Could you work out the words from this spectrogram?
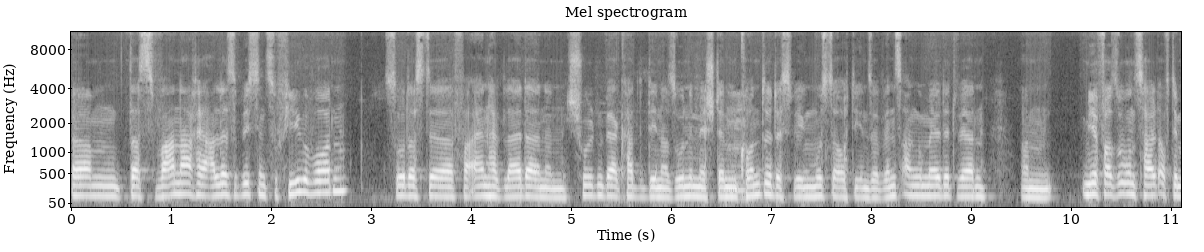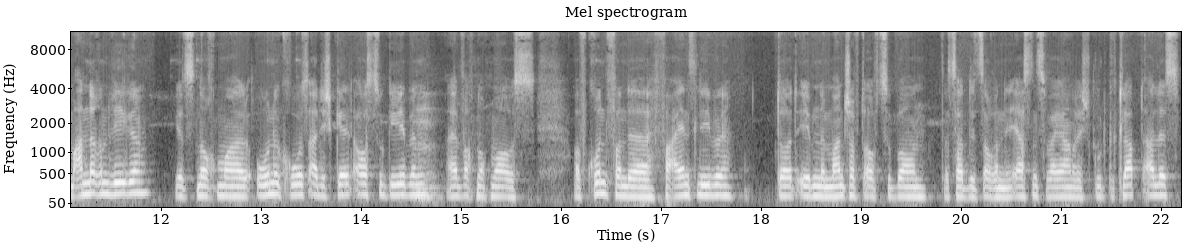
Ähm, das war nachher alles ein bisschen zu viel geworden, so dass der Verein halt leider einen Schuldenberg hatte, den er so nicht mehr stemmen mhm. konnte. Deswegen musste auch die Insolvenz angemeldet werden. Ähm, wir versuchen es halt auf dem anderen Wege, jetzt nochmal ohne großartig Geld auszugeben, mhm. einfach nochmal aus, aufgrund von der Vereinsliebe dort eben eine Mannschaft aufzubauen. Das hat jetzt auch in den ersten zwei Jahren recht gut geklappt alles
